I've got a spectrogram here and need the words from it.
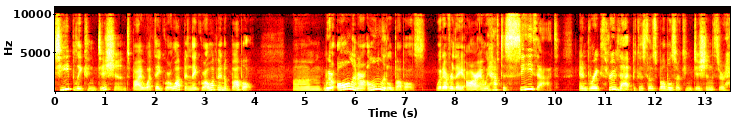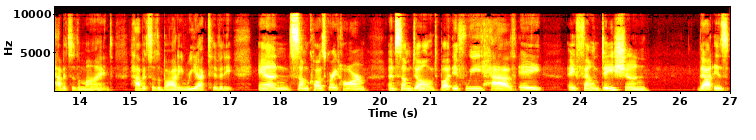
deeply conditioned by what they grow up in they grow up in a bubble um, we're all in our own little bubbles, whatever they are, and we have to see that and break through that because those bubbles are conditions, they're habits of the mind, habits of the body, reactivity. And some cause great harm and some don't. But if we have a, a foundation that is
